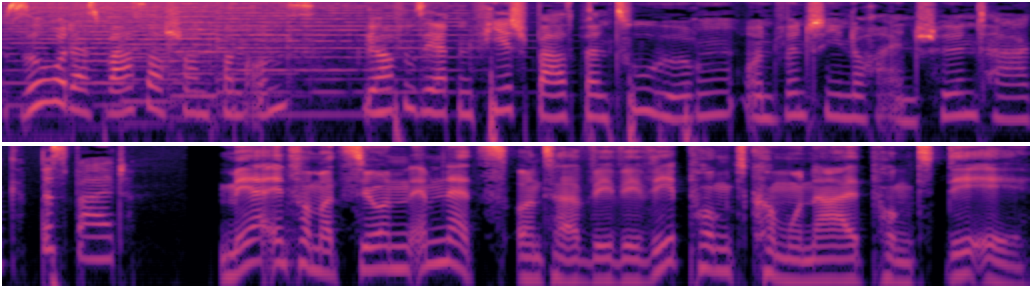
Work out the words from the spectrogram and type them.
So, das war's auch schon von uns. Wir hoffen, Sie hatten viel Spaß beim Zuhören und wünschen Ihnen noch einen schönen Tag. Bis bald. Mehr Informationen im Netz unter www.kommunal.de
